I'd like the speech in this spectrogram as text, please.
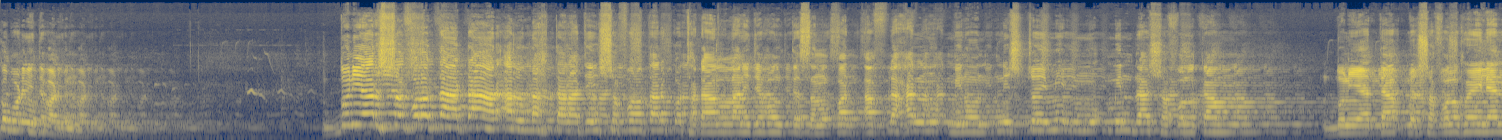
কবরে নিতে পারবেন দুনিয়ার সফলতাটা আর আল্লাহ তাআলা যে সফলতার কথাটা আল্লাহ নিজে বলতেছেন, কদ আফলাহাল মুমিনুন নিশ্চয় মুমিনরা সফল কাম। দুনিয়াতে আপনি সফল হইলেন।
